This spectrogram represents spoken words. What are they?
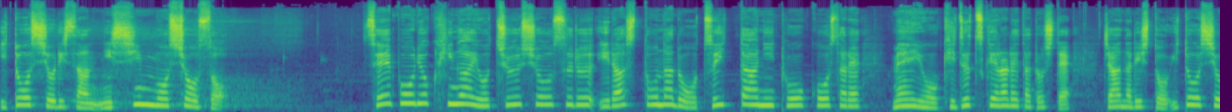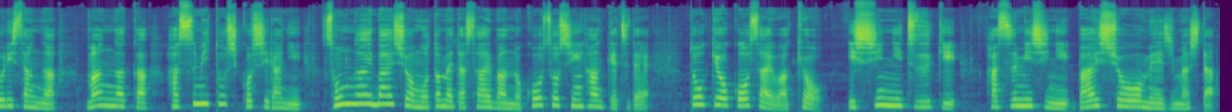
伊藤詩織さん日清も勝訴。性暴力被害を中傷するイラストなどをツイッターに投稿され、名誉を傷つけられたとして、ジャーナリスト伊藤詩織さんが漫画家蓮見敏子氏らに損害賠償を求めた裁判の控訴審判決で東京高裁は今日一審に続き蓮見氏に賠償を命じました。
